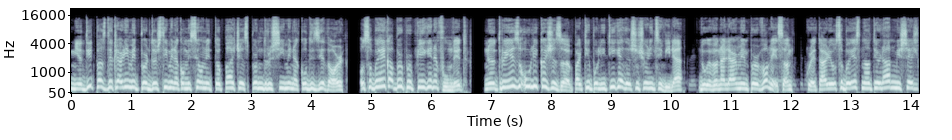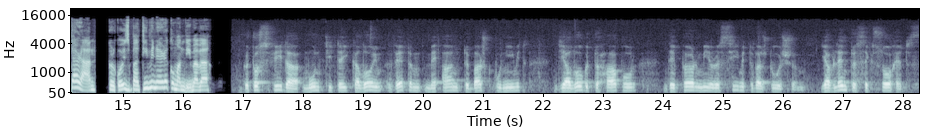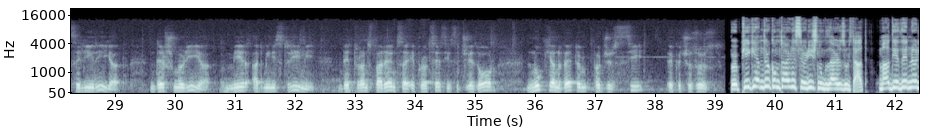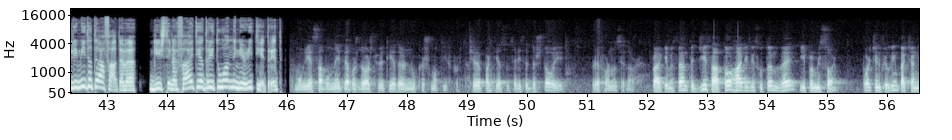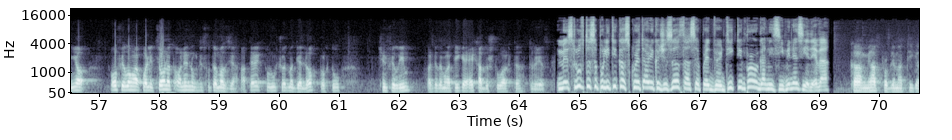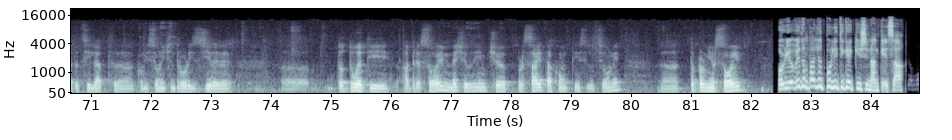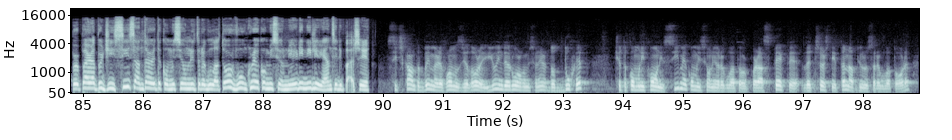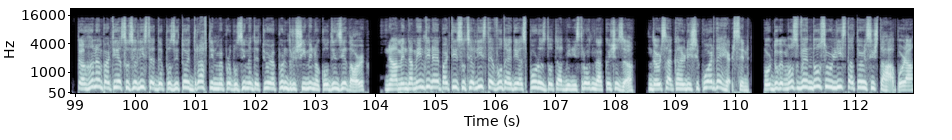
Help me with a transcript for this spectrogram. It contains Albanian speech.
Një ditë pas deklarimit për dështimin e Komisionit të Posaçëm për ndryshimin e kodit zgjedhor, OSBE ka bërë përpjekjen e fundit. Në tryezë uli KQZ, parti politike dhe shoqërinë civile, duke vënë alarmin për vonesën, kryetari i OSBE-s në Tiranë Michel Tarran kërkoi zbatimin e rekomandimeve. Këto sfida mund t'i tejkalojmë vetëm me anë të bashkëpunimit, dialogut të hapur dhe përmirësimit të vazhdueshëm. Ia vlen të theksohet se liria, ndershmëria, mirëadministrimi dhe transparenca e procesit zgjedhor nuk janë vetëm përgjegjësi e KQZ-së. Përpjekja ndërkombëtare sërish nuk dha rezultat, madje dhe në limitet e afateve. Gishtin e fajit ia drejtuan njëri-tjetrit. Mungesa vullneti apo çdo arsye tjetër nuk është motiv për të. Që Partia Socialiste dështoi reformën zgjedhore. Pra kemi thënë të gjitha ato hajde i diskutojmë dhe i përmirësojmë. Por që në fillim ka qenë jo o fillon nga koalicionet o ne nuk diskutojmë asgjë. Atëherë këtu nuk quhet më dialog, por këtu Që në fillim, Partia Demokratike e ka dështuar këtë tryezë. Mes luftës së politikës, kryetari i KQZ-së tha se pret verdiktin për organizimin e zgjedhjeve. Ka mjaft problematika të cilat Komisioni Qendror i Zgjedhjeve do duhet t'i adresojmë me qëllim që për sa i takon këtij institucioni të përmirësojë Por jo vetëm palët politike kishin ankesa. Përpara përgjegjësisë, anëtarët e Komisionit Rregullator vunë kryekomisionerin Ilirjan Celibashi. si që kanë të bëjnë me reformën zgjedhore, ju i nderuar komisioner do të duhet që të komunikoni si me Komisionin Rregullator për aspekte dhe çështje të natyrës rregullatore, Të hënën Partia Socialiste depozitoi draftin me propozimet e tyre për ndryshimin në Kodin Zgjedhor. Në amendamentin e Partisë Socialiste vota e diasporës do të administrohet nga KQZ, ndërsa kanë rishikuar dhe herësin, por duke mos vendosur lista tërësisht të hapura.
